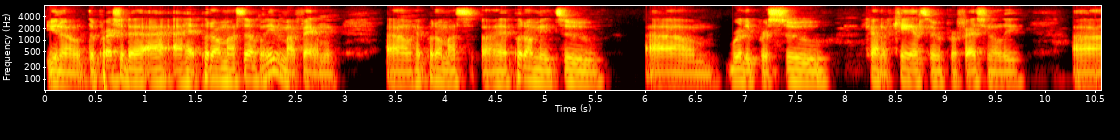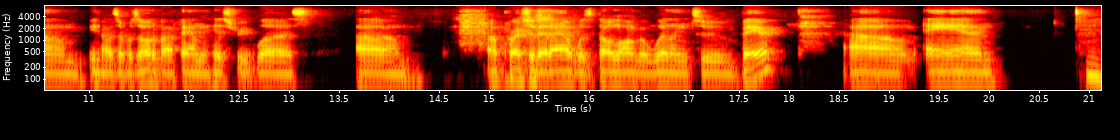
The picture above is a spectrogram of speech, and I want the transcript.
you know the pressure that I, I, had put on myself and even my family um, had put on my uh, had put on me to um, really pursue kind of cancer professionally. Um, you know, as a result of our family history, was um, a pressure that I was no longer willing to bear, um, and mm.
